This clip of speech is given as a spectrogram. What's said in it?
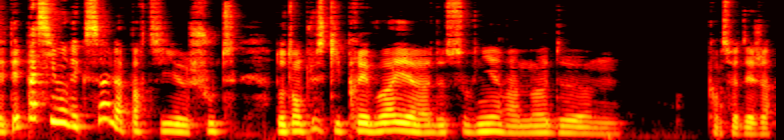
c'était pas si mauvais que ça la partie euh, shoot. D'autant plus qu'ils prévoient euh, de souvenir un mode, euh, comment ça déjà?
